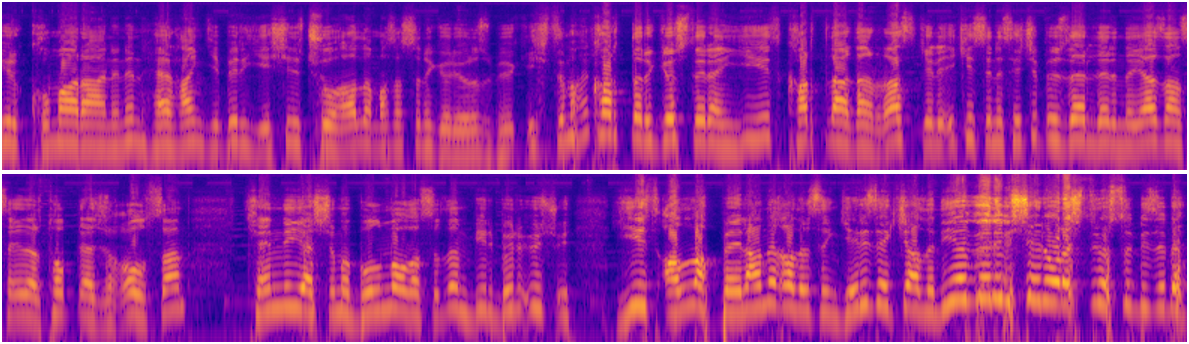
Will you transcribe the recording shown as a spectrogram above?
bir kumarhanenin herhangi bir yeşil çuhalı masasını görüyoruz büyük ihtimal. Kartları gösteren Yiğit kartlardan rastgele ikisini seçip üzerlerinde yazan sayıları toplayacak olsam kendi yaşımı bulma olasılığım 1 bölü 3. Yiğit Allah belanı kalırsın geri zekalı. Niye böyle bir şeyle uğraştırıyorsun bizi be?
